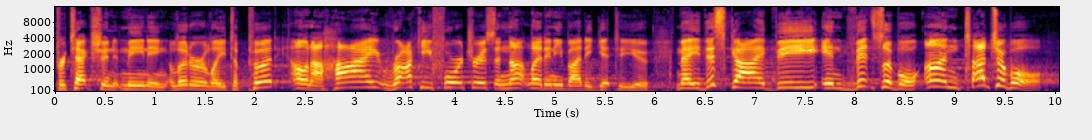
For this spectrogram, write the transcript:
Protection meaning literally to put on a high rocky fortress and not let anybody get to you. May this guy be invincible, untouchable.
